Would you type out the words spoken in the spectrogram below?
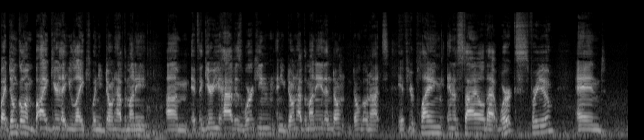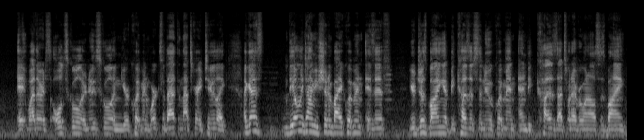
but don't go and buy gear that you like when you don't have the money. Um, if the gear you have is working and you don't have the money, then don't don't go nuts. If you're playing in a style that works for you, and it whether it's old school or new school, and your equipment works with that, then that's great too. Like I guess the only time you shouldn't buy equipment is if you're just buying it because it's the new equipment and because that's what everyone else is buying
